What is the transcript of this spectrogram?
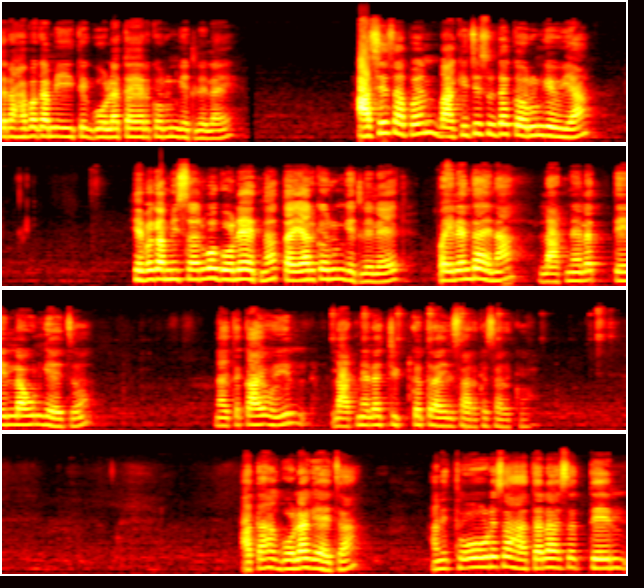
तर हा बघा मी इथे गोळा तयार करून घेतलेला आहे. असेच आपण बाकीचे सुद्धा करून घेऊया. हे बघा मी सर्व गोले आहेत ना तयार करून घेतलेले आहेत. पहिल्यांदा आहे ना लाटण्याला तेल लावून घ्यायचं. नाहीतर काय होईल लाटण्याला चिटकत राहील सारखं सारखं. आता हा गोला घ्यायचा. आणि थोडंसं हाताला असं तेल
